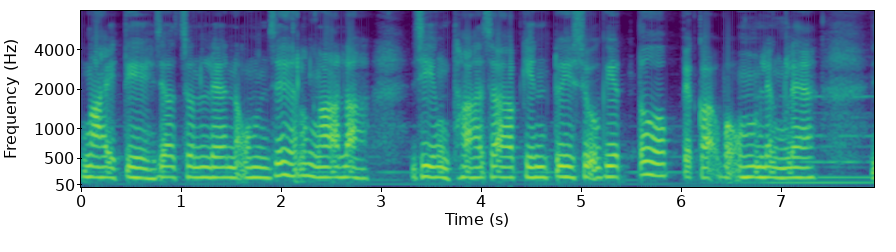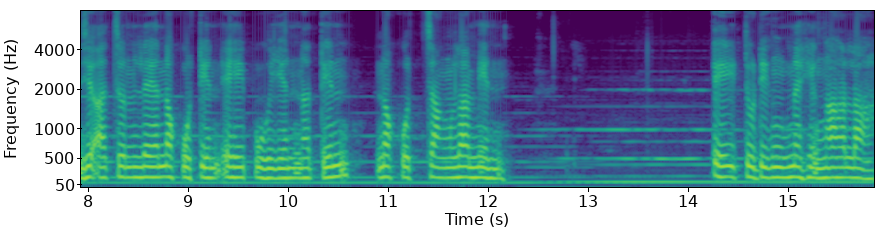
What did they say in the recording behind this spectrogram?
ngay ti je chun le na um zel ngã là riêng tha ra kiến tuy sự ge to pe cả wa um leng le giờ dạ a chun le na kutin e pu yên na tin na khu chang la min e tu ding na hinga la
